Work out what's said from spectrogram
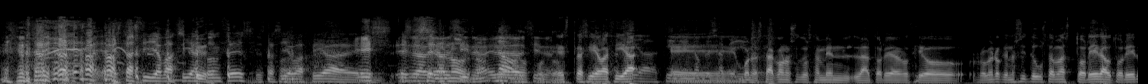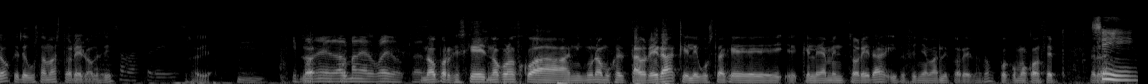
Esta silla vacía, entonces, esta silla vacía eh, Es- es la es de honor, Alsina, ¿no? Esta silla vacía. Eh, bueno, está con nosotros también la torera Rocío Romero, que no sé si te gusta más torera o torero, que te gusta más torero, que sí. No sabía. Y Lo- pone el alma en el ruedo, claro. No, porque es que no conozco a ninguna mujer torera que le gusta que, que le llamen torera y prefieren llamarle torero, ¿no? Pues como concepto. ¿verdad? Sí,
